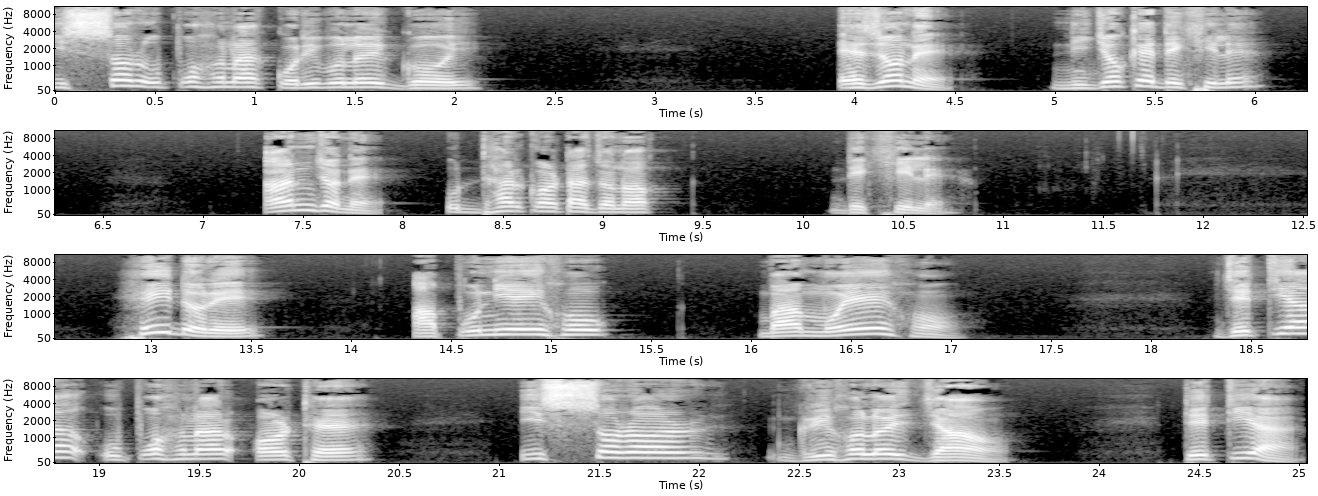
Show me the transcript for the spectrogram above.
ঈশ্বৰ উপাসনা কৰিবলৈ গৈ এজনে নিজকে দেখিলে আনজনে উদ্ধাৰকৰ্তাজনক দেখিলে। সেইদৰে আপুনিয়েই হওক বা ময়েই হওঁ। যেতিয়া উপাসনাৰ অৰ্থে ঈশ্বৰৰ গৃহলৈ যাওঁ তেতিয়া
